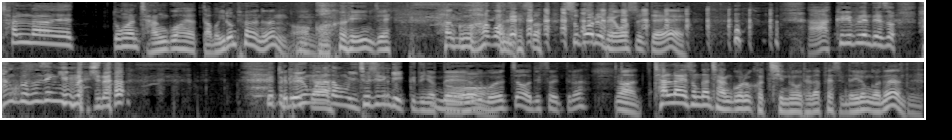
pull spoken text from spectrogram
찰나의 동안 장구하였다. 뭐 이런 표현은 어, 음. 거의 이제 한국어 학원에서 수거를 배웠을 때 아 크리블랜드에서 한국어 선생님 하시나? 그또 그러니까. 교육만 하다 보면 잊혀지는 게 있거든요. 또. 네, 여기 뭐였죠? 어디 써 있더라? 아, 찰나의 순간 장고를 거친 후 대답했습니다. 이런 거는 음.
